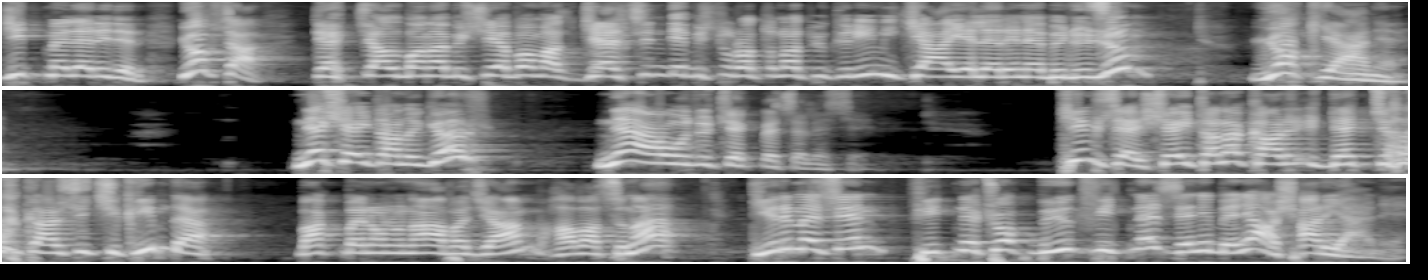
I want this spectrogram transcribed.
gitmeleridir. Yoksa Deccal bana bir şey yapamaz. Gelsin de bir suratına tüküreyim hikayelerine bir lüzum yok yani. Ne şeytanı gör, ne avuzu çek meselesi. Kimse şeytana karşı, Deccal'a karşı çıkayım da bak ben onu ne yapacağım havasına girmesin. Fitne çok büyük fitne seni beni aşar yani.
